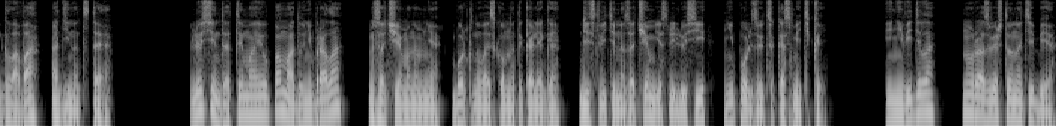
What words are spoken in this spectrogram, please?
Глава 11 «Люсинда, ты мою помаду не брала?» «Зачем она мне?» — буркнула из комнаты коллега. «Действительно, зачем, если Люси не пользуется косметикой?» «И не видела? Ну, разве что на тебе».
